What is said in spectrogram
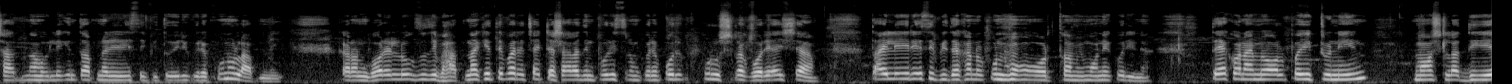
স্বাদ না হইলে কিন্তু আপনার এই রেসিপি তৈরি করে কোনো লাভ নেই। কারণ ঘরের লোক যদি ভাত না খেতে পারে, চারটা সারাদিন পরিশ্রম করে পুরুষরা ঘরে আইসা, তাইলে এই রেসিপি দেখানোর কোনো অর্থ আমি মনে করি না। তো এখন আমি অল্প একটু নিন মশলা দিয়ে,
